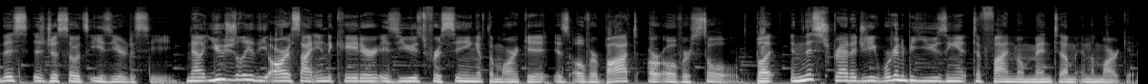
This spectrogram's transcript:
This is just so it's easier see. Now, usually the RSI indicator is used for seeing if the market is overbought or oversold, but in this strategy, we're gonna be using using it to find momentum in the market.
